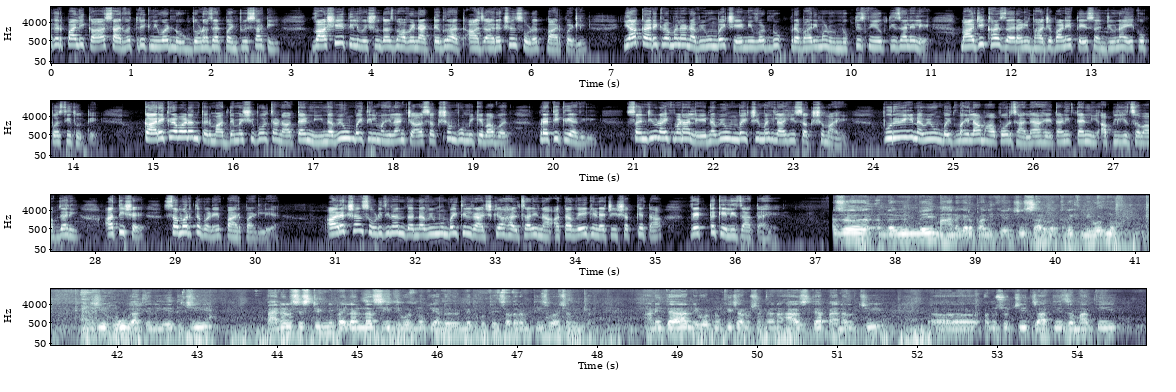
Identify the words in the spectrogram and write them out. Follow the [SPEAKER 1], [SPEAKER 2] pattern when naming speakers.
[SPEAKER 1] नवी महानगरपालिका सार्वत्रिक निवडणूक दोन हजार पंचवीससाठी वाशी येथील विष्णुदास भावे नाट्यगृहात आज आरक्षण सोडत पार पडली. या कार्यक्रमाला नवी मुंबईचे निवडणूक प्रभारी म्हणून नुकतीच नियुक्ती झालेले माजी खासदार आणि भाजपा नेते संजीव नाईक उपस्थित होते. कार्यक्रमानंतर माध्यमाशी बोलताना त्यांनी नवी मुंबईतील महिलांच्या सक्षम भूमिकेबाबत प्रतिक्रिया दिली. संजीव नाईक म्हणाले नवी मुंबईची महिला ही सक्षम आहे. पूर्वीही नवी मुंबईत महिला महापौर झाल्या आहेत आणि त्यांनी आपली ही जबाबदारी अतिशय समर्थपणे पार पाडली आहे. आरक्षण सोडतीनंतर नवी मुंबईतील राजकीय हालचालींना आता वेग येण्याची शक्यता व्यक्त केली जात आहे.
[SPEAKER 2] आज नवी मुंबई महानगरपालिकेची सार्वत्रिक निवडणूक जी होऊ घातलेली आहे तिची पॅनल सिस्टीमनी पहिल्यांदाच ही निवडणूक या नवी मुंबईत होते साधारण तीस वर्षानंतर. आणि त्या निवडणुकीच्या अनुषंगानं आज त्या पॅनलची अनुसूचित जाती जमाती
